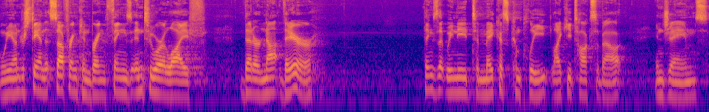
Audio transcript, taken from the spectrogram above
We understand that suffering can bring things into our life that are not there things that we need to make us complete, like he talks about in James,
